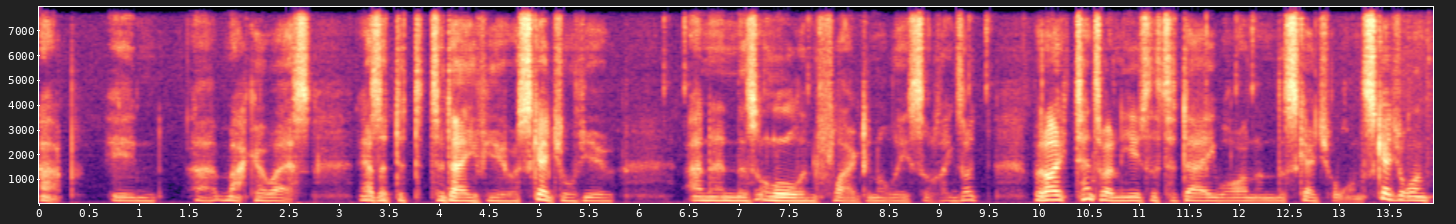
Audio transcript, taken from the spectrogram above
app in uh, Mac OS. It has a t- today view, a schedule view, and then there's all and flagged and all these sort of things. I, but I tend to only use the today one and the schedule one. Schedule one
